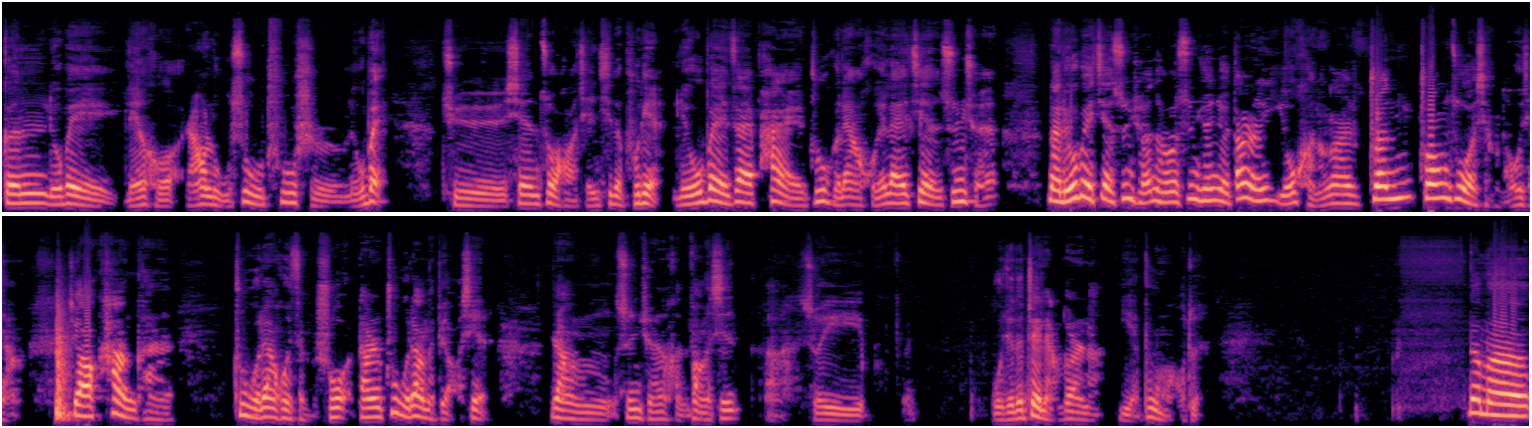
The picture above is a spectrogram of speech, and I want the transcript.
跟刘备联合，然后鲁肃出使刘备，去先做好前期的铺垫。刘备再派诸葛亮回来见孙权。那刘备见孙权的时候，孙权就当然有可能啊，专装作想投降，就要看看诸葛亮会怎么说。当然，诸葛亮的表现让孙权很放心啊，所以我觉得这两段呢也不矛盾。那么，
